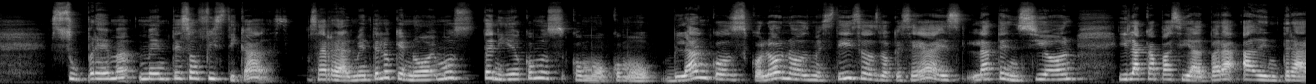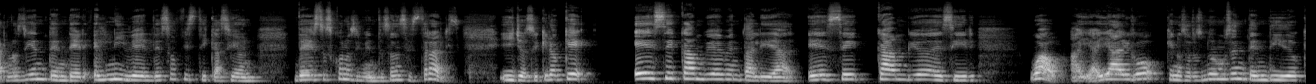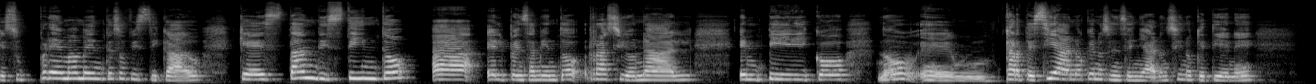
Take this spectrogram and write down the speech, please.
supremamente sofisticadas. O sea, realmente lo que no hemos tenido como, como, como blancos, colonos, mestizos, lo que sea, es la atención y la capacidad para adentrarnos y entender el nivel de sofisticación de estos conocimientos ancestrales. Y yo sí creo que ese cambio de mentalidad, ese cambio de decir, wow, ahí hay algo que nosotros no hemos entendido, que es supremamente sofisticado, que es tan distinto el pensamiento racional, empírico, ¿no? Em, cartesiano que nos enseñaron, sino que tiene,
